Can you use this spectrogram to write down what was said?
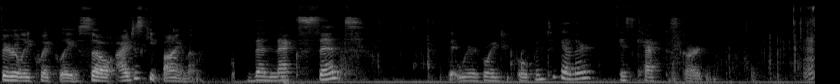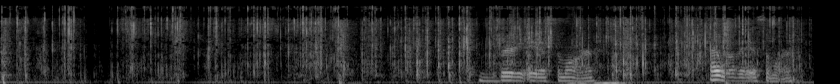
fairly quickly. So I just keep buying them. The next scent that we're going to open together is Cactus Garden. Very ASMR. I love ASMR.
